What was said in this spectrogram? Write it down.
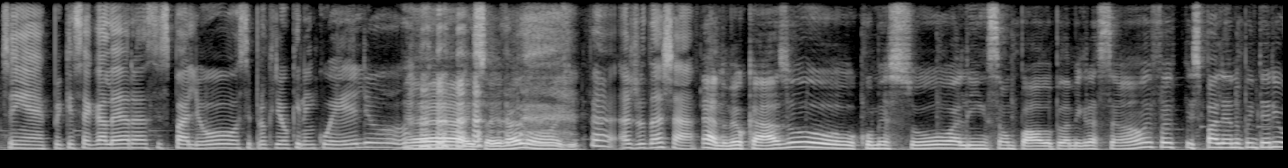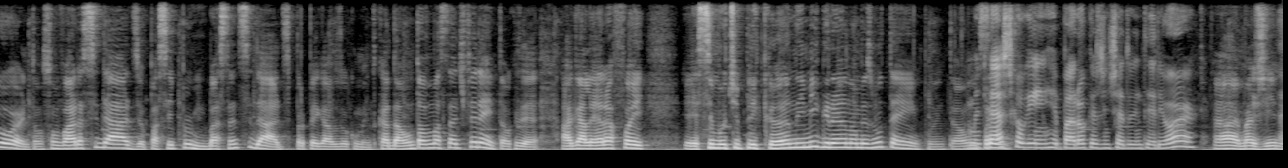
Sim, é. Porque se a galera se espalhou, se procriou que nem coelho. É, isso aí vai longe. Ajuda a achar. É, no meu caso, começou ali em São Paulo pela migração e foi espalhando para o interior. Então, são várias cidades. Eu passei por bastante cidades para pegar os documentos. Cada um estava numa cidade diferente. Então, quer dizer, a galera foi é, se multiplicando e migrando ao mesmo tempo. Então, Mas pra... você acha que alguém reparou que a gente é do interior? Ah, imagina,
